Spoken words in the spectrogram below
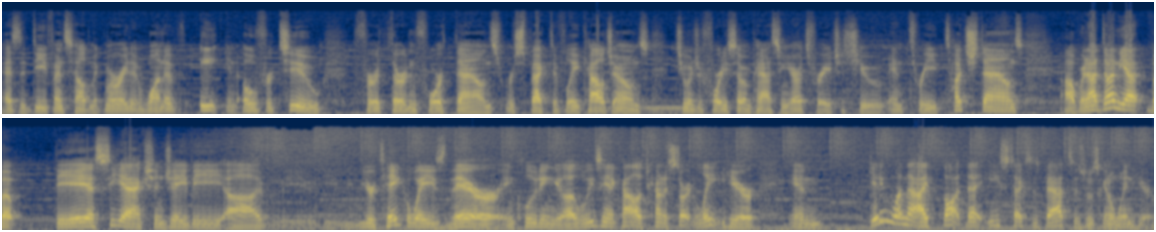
as the defense held McMurry to one of 8 and over 2 for third and fourth downs, respectively. Kyle Jones, 247 passing yards for HSU and three touchdowns. Uh, we're not done yet, but the ASC action, JB, uh, your takeaways there, including uh, Louisiana College kind of starting late here and getting one that I thought that East Texas Baptist was going to win here.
